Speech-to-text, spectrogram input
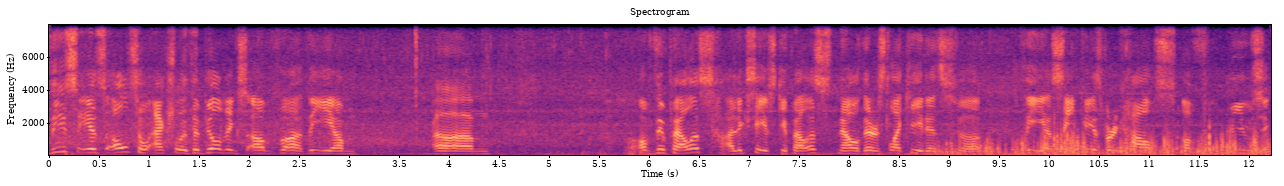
this is also actually the buildings of uh, the um, um, of the palace, Alexeyevsky Palace. Now there's located uh, the uh, St. Petersburg House of Music.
